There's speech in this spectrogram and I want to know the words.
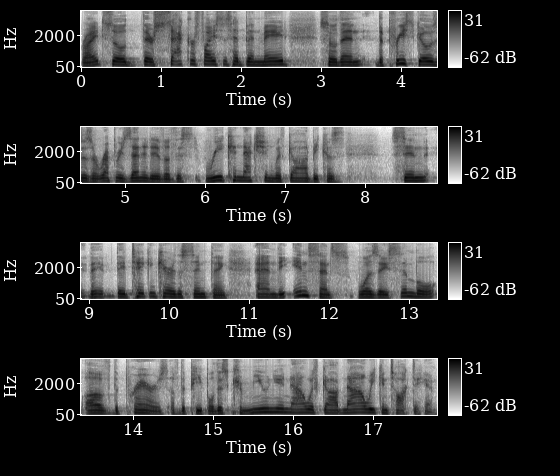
right? So their sacrifices had been made. So then the priest goes as a representative of this reconnection with God because sin, they, they'd taken care of the sin thing. And the incense was a symbol of the prayers of the people, this communion now with God. Now we can talk to Him.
